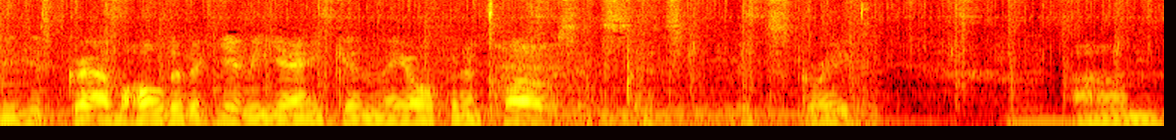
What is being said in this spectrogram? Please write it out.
you just grab a hold of it, give a yank, and they open and close. It's it's it's great. Um,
